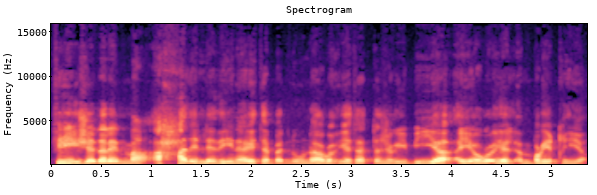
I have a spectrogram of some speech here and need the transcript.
في جدل مع أحد الذين يتبنون رؤية التجريبية أي الرؤية الإمبريقية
